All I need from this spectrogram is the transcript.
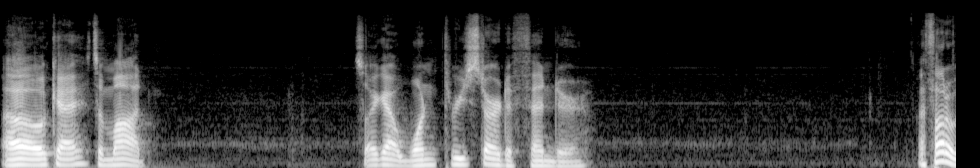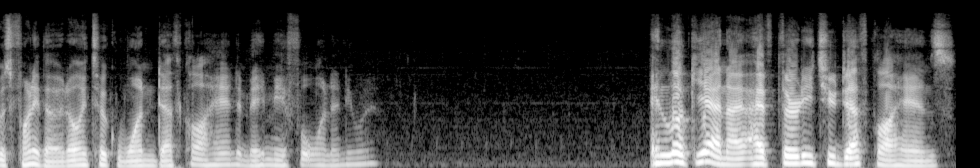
Oh, okay. It's a mod. So I got one three-star defender. I thought it was funny though. It only took one Deathclaw hand and made me a full one anyway. And look, yeah, and I have 32 Deathclaw hands.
